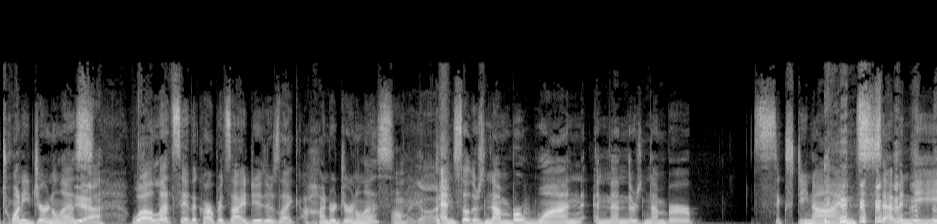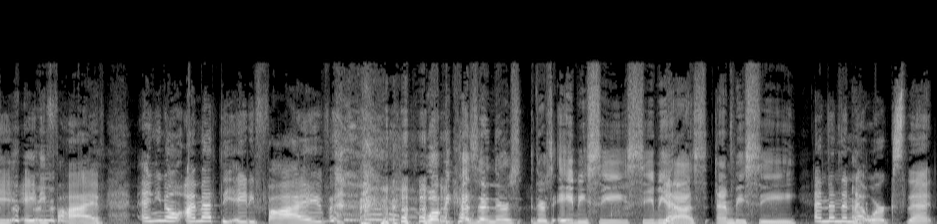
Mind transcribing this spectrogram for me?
20 journalists. Yeah. Well, let's say the carpets I do, there's like 100 journalists. Oh my gosh. And so there's number one, and then there's number 69, 70, 85. And you know, I'm at the 85. well, because then there's there's ABC, CBS, NBC. And then the uh, networks that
